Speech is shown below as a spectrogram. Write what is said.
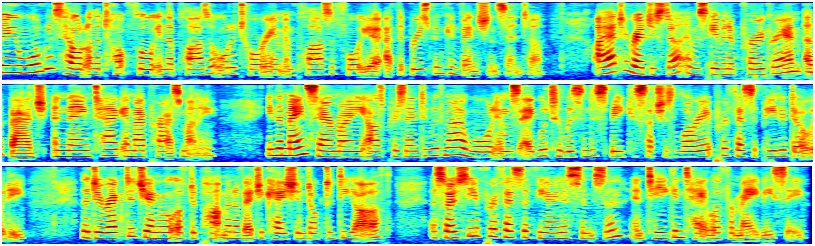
The award was held on the top floor in the Plaza Auditorium and Plaza Foyer at the Brisbane Convention Centre. I had to register and was given a program, a badge, a name tag, and my prize money. In the main ceremony, I was presented with my award and was able to listen to speakers such as Laureate Professor Peter Doherty, the Director General of Department of Education Dr. De'Ath, Associate Professor Fiona Simpson, and Tegan Taylor from ABC.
